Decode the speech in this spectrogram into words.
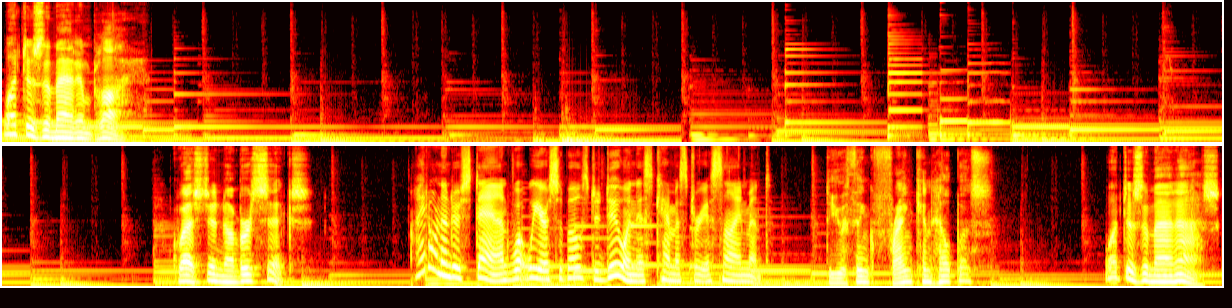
What does the man imply? Question number six. I don't understand what we are supposed to do in this chemistry assignment. Do you think Frank can help us? What does the man ask?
